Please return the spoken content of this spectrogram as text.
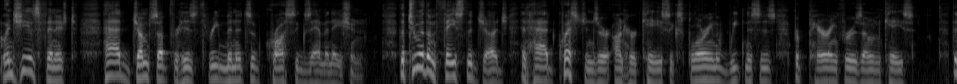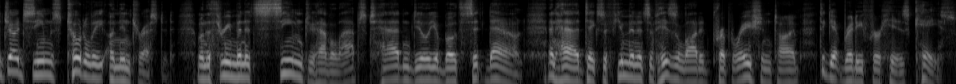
When she is finished, Had jumps up for his three minutes of cross examination. The two of them face the judge and had questions her on her case, exploring the weaknesses, preparing for his own case. The judge seems totally uninterested. When the three minutes seem to have elapsed, Had and Delia both sit down, and Had takes a few minutes of his allotted preparation time to get ready for his case.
